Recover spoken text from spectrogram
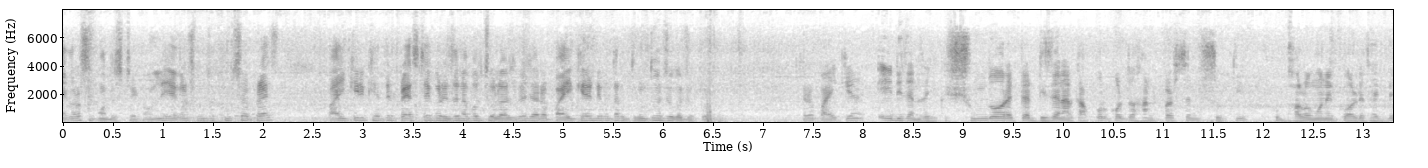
এগারোশো পঞ্চাশ টাকা অনলি এগারোশো পঞ্চাশ খুচরা প্রাইস পাইকারির ক্ষেত্রে প্রাইসটা একটু রিজনেবল চলে আসবে, যারা পাইকারি নেবে তারা দ্রুত যোগাযোগ করবে। যারা পাইকারি, এই ডিজাইন দেখি খুব সুন্দর একটা ডিজাইন আর কাপড় করতে হান্ড্রেড পার্সেন্ট সুতি, খুব ভালো মানের কোয়ালিটি থাকবে।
